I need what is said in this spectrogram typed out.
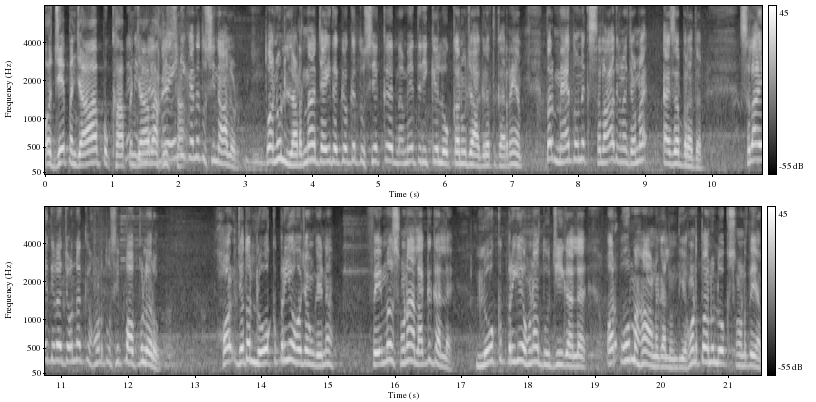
ਔਰ ਜੇ ਪੰਜਾਬ ਭੁੱਖਾ ਪੰਜਾਬ ਆਖਰੀ ਨਹੀਂ ਕਹਿੰਦਾ ਤੁਸੀਂ ਨਾ ਲੜੋ। ਤੁਹਾਨੂੰ ਲੜਨਾ ਚਾਹੀਦਾ ਕਿਉਂਕਿ ਤੁਸੀਂ ਇੱਕ ਨਵੇਂ ਤਰੀਕੇ ਲੋਕਾਂ ਨੂੰ ਜਾਗਰਤ ਕਰ ਰਹੇ ਆ ਪਰ ਮੈਂ ਤੁਹਾਨੂੰ ਇੱਕ ਸਲਾਹ ਦੇਣਾ ਚਾਹੁੰਦਾ ਐਜ਼ ਅ ਬ੍ਰਦਰ ਸਲਾਹ ਇਹ ਦੇਣਾ ਚਾਹੁੰਦਾ ਕਿ ਹੁਣ ਤੁਸੀਂ ਪਪੂਲਰ ਹੋ। ਹੁਣ ਜਦੋਂ ਲੋਕਪ੍ਰਿਯ ਹੋ ਜਾਓਗੇ ਨਾ ਫੇਮਸ ਹੋਣਾ ਅਲੱਗ ਗੱਲ ਹੈ, ਲੋਕਪ੍ਰਿਯ ਹੋਣਾ ਦੂਜੀ ਗੱਲ ਹੈ ਔਰ ਉਹ ਮਹਾਨ ਗੱਲ ਹੁੰਦੀ ਹੈ। ਹੁਣ ਤੁਹਾਨੂੰ ਲੋਕ ਸੁਣਦੇ ਆ।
